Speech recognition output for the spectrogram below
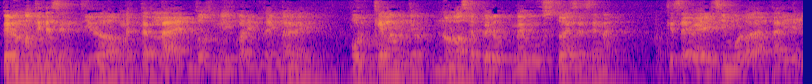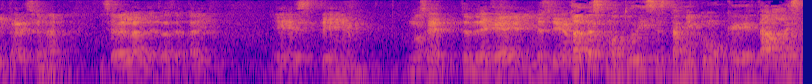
Pero no tiene sentido meterla en 2049. ¿Por qué la metió? No lo sé, pero me gustó esa escena, porque se ve el símbolo de Atari, el tradicional, y se ven las letras de Atari. Este, no sé, tendría que investigar. Tal vez como tú dices, también como que darle ese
